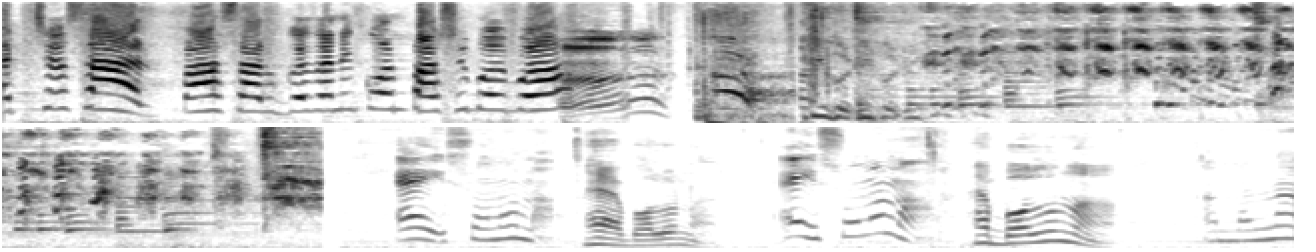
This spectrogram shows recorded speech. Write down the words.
আচ্ছা স্যার পাঁচ আর জানি কোন পাশে বইব? এই শোনো না। হ্যাঁ বলো না। এই শোনো না। হ্যাঁ বলো না। আমার না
